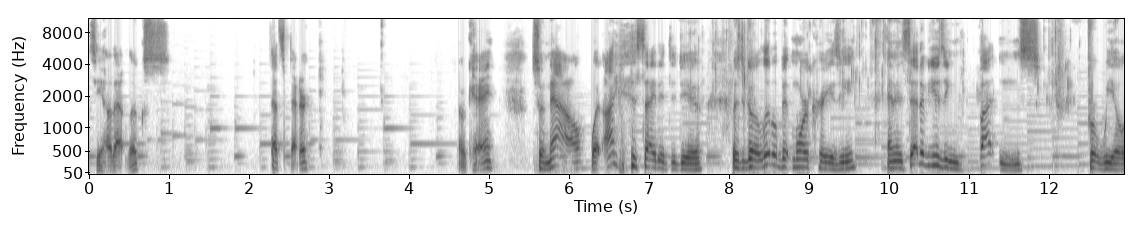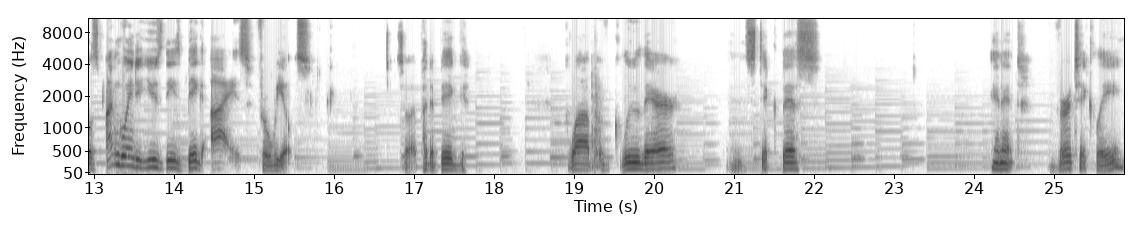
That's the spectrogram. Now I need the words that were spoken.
See how that looks? That's better. Okay, so now what I decided to do was to go a little bit more crazy and instead of using buttons for wheels, I'm going to use these big eyes for wheels. So I put a big glob of glue there and stick this in it vertically.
